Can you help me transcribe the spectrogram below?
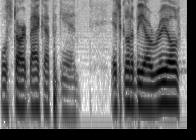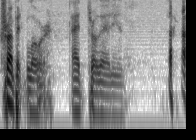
will start back up again. It's going to be a real trumpet blower. I'd throw that in.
